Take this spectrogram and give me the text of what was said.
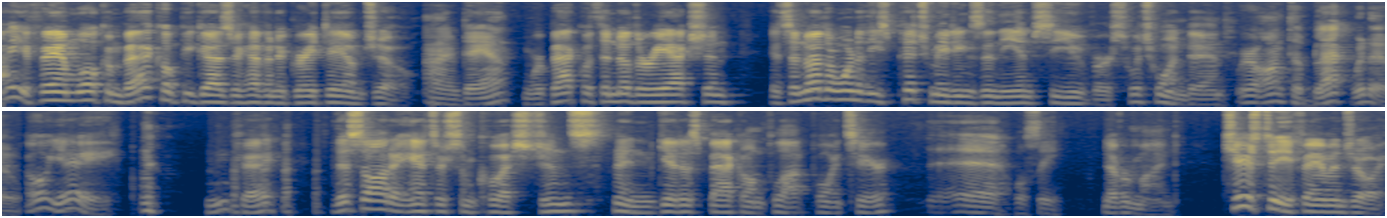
Hiya, fam. Welcome back. Hope you guys are having a great day. I'm Joe. I'm Dan. We're back with another reaction. It's another one of these pitch meetings in the MCU verse. Which one, Dan? We're on to Black Widow. Oh, yay. Okay. this ought to answer some questions and get us back on plot points here. Eh, we'll see. Never mind. Cheers to you, fam. Enjoy.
